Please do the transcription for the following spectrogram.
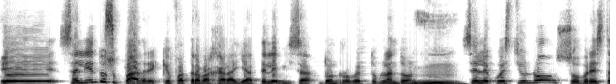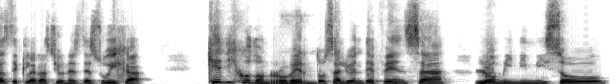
Eh, saliendo su padre, que fue a trabajar allá a Televisa, don Roberto Blandón, Mm. se le cuestionó sobre estas declaraciones de su hija. ¿Qué dijo don Roberto? ¿Salió en defensa? ¿Lo minimizó?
